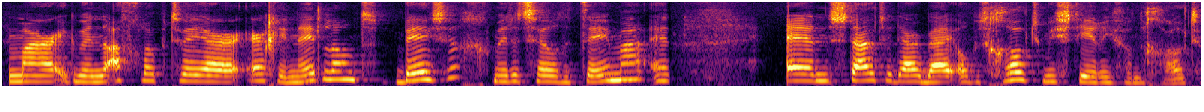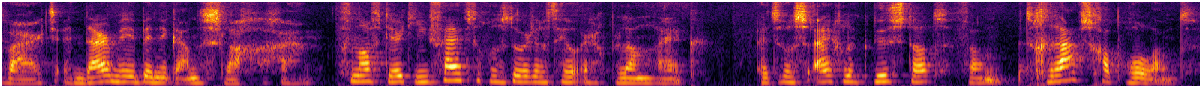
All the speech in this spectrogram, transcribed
Maar ik ben de afgelopen twee jaar erg in Nederland bezig met hetzelfde thema. En, en stuitte daarbij op het grote mysterie van de Grote Waard. En daarmee ben ik aan de slag gegaan. Vanaf 1350 was Dordrecht heel erg belangrijk. Het was eigenlijk de stad van het graafschap Holland.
